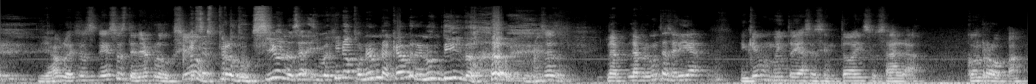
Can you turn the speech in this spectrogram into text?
Diablo, eso es, eso es tener producción. Esa es producción, o sea, imagina poner una cámara en un dildo. Eso es- la, la pregunta sería, ¿en qué momento ya se sentó en su sala con ropa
